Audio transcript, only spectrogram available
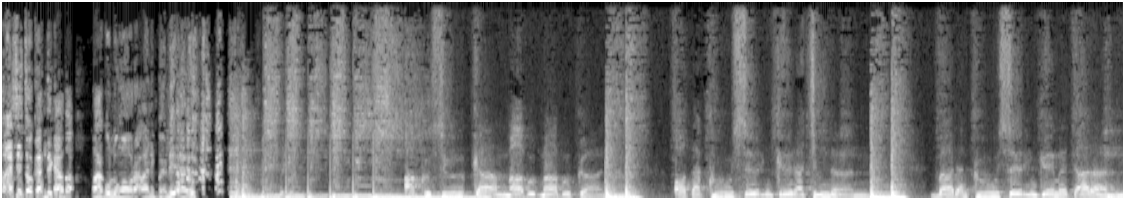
Masih to ganti katok. Wah aku lunga ora wani balik aku. Aku suka mabuk-mabukan Otakku sering keracunan. Badanku sering gemetaran.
